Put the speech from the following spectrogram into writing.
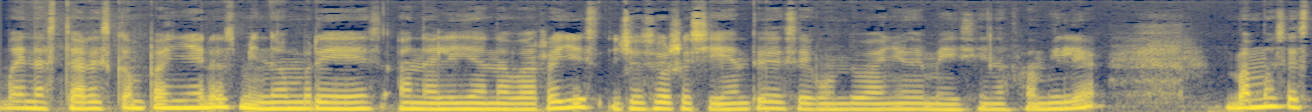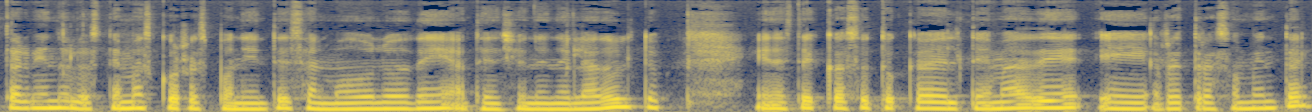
Buenas tardes compañeros, mi nombre es Analia Navarreyes, yo soy residente de segundo año de Medicina Familiar. Vamos a estar viendo los temas correspondientes al módulo de atención en el adulto. En este caso toca el tema de eh, retraso mental.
